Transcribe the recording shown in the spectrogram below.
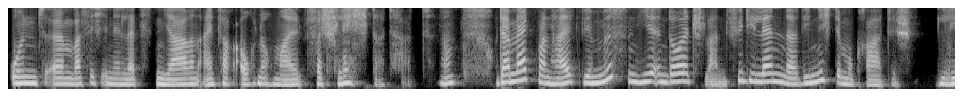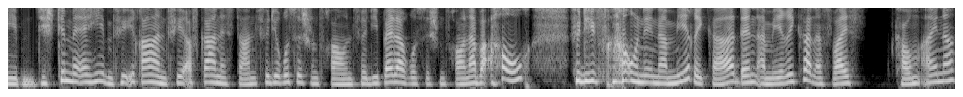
und ähm, was sich in den letzten Jahren einfach auch nochmal verschlechtert hat. Ne? Und da merkt man halt, wir müssen hier in Deutschland für die Länder, die nicht demokratisch leben, die Stimme erheben für Iran, für Afghanistan, für die russischen Frauen, für die belarussischen Frauen, aber auch für die Frauen in Amerika, denn Amerika, das weiß kaum einer,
